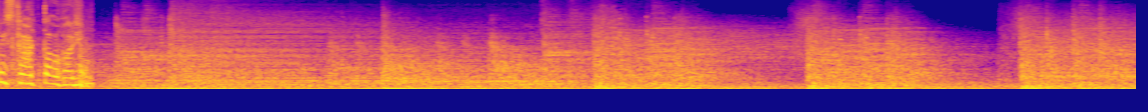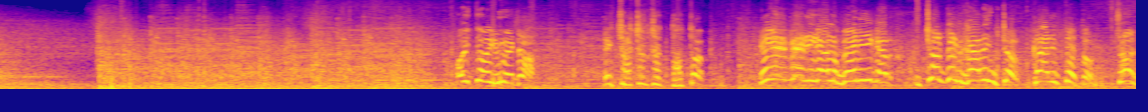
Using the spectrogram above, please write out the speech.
তাড়াতাড়ি তাড়াতাড়ি স্টার্ট দাও গাড়ি ওই তো ওই মেয়েটা এই চল চল চল ধর, ধর। এই বেরিয়ে গেল বেরিয়ে গেল চল চল গাড়ি চল গাড়িতে চল চল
